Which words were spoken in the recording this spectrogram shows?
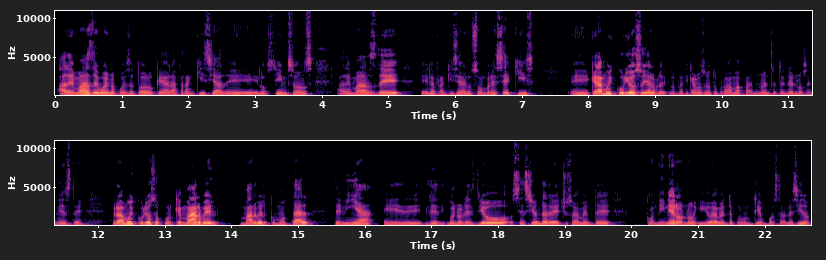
además de, bueno, pues de todo lo que era la franquicia de Los Simpsons, además de eh, la franquicia de los Hombres X, eh, que era muy curioso, ya lo, platicamos en otro programa para no entretenernos en este, pero era muy curioso porque Marvel, Marvel como tal, tenía, eh, le- bueno, les dio cesión de derechos, obviamente con dinero, ¿no? Y obviamente por un tiempo establecido.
